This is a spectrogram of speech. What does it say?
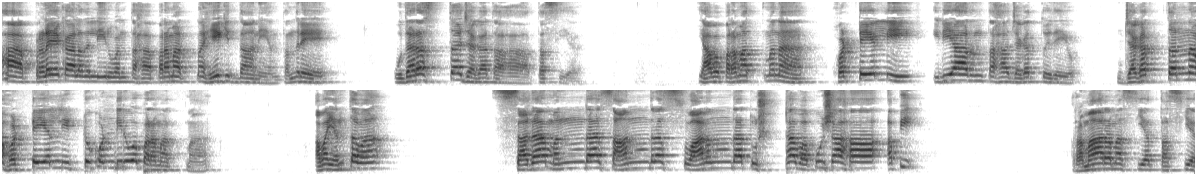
ಆ ಪ್ರಳಯ ಕಾಲದಲ್ಲಿ ಇರುವಂತಹ ಪರಮಾತ್ಮ ಹೇಗಿದ್ದಾನೆ ಅಂತಂದರೆ, ಉದರಸ್ಥ ಜಗತಃ ತಸ್ಯ. ಯಾವ ಪರಮಾತ್ಮನ ಹೊಟ್ಟೆಯಲ್ಲಿ ಇಡಿಯಾದಂತಹ ಜಗತ್ತು ಇದೆಯೋ, ಜಗತ್ತನ್ನು ಹೊಟ್ಟೆಯಲ್ಲಿ ಇಟ್ಟುಕೊಂಡಿರುವ ಪರಮಾತ್ಮ, ಅವ ಎಂತವ? ಸದಮಂದ ಸಾಂದ್ರ ಸ್ವಾನಂದ ತುಷ್ಟ ವಪುಷಃ ಅಪಿ. ರಮಾರಮಸ್ಯ ತಸ್ಯ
